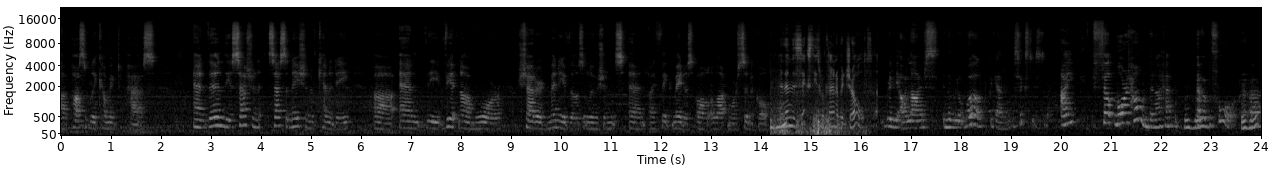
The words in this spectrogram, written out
uh, possibly coming to pass. And then the assassin assassination of Kennedy uh, and the Vietnam War shattered many of those illusions and I think made us all a lot more cynical. And then the 60s were kind of a jolt. Really, our lives in the real world began in the 60s. I felt more at home than I had Mhm. ever before. Mhm. Uh,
